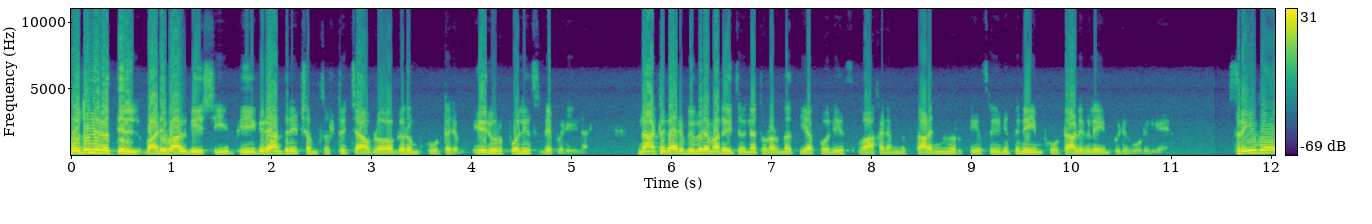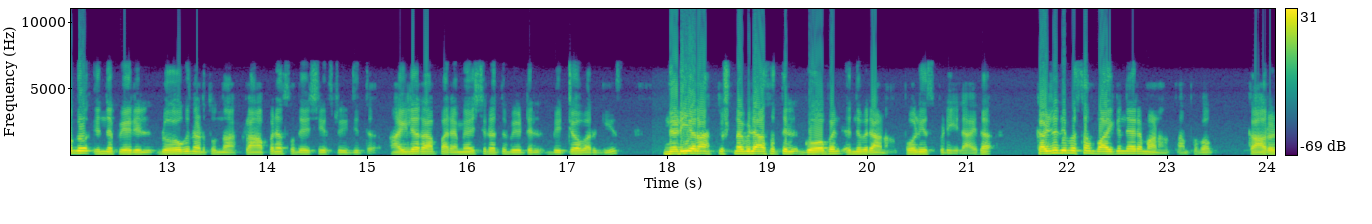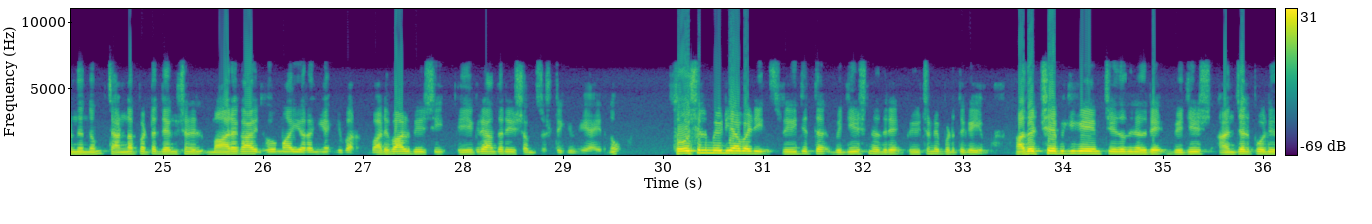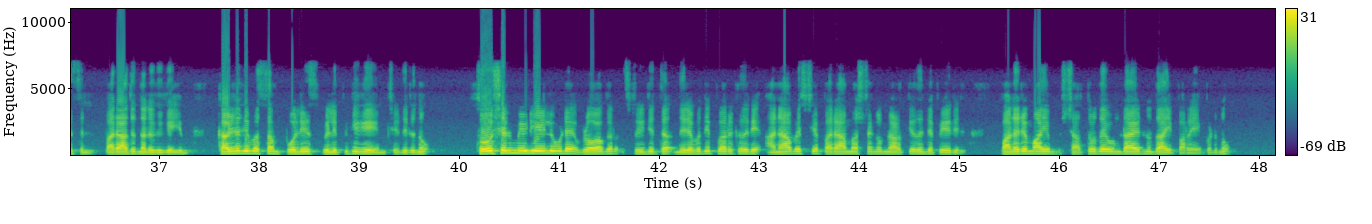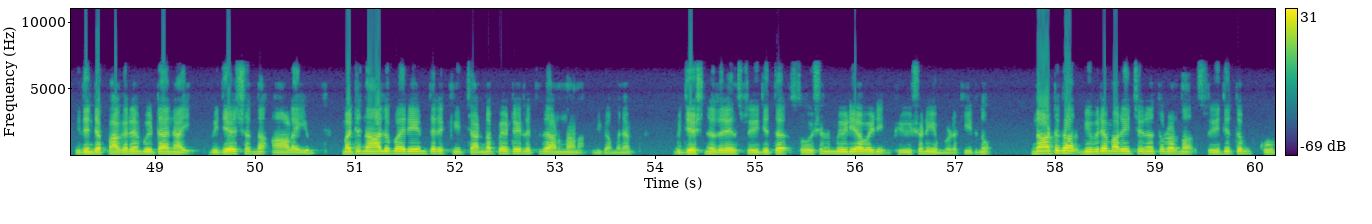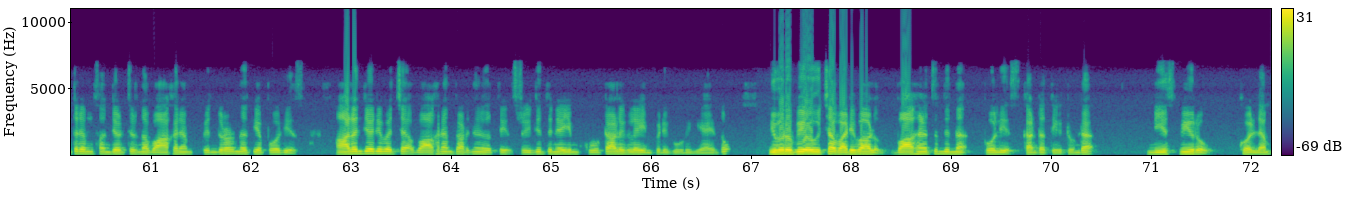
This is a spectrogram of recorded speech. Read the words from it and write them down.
പൊതുനിരത്തിൽ വടിവാൾ വീശി ഭീകരാന്തരീക്ഷം സൃഷ്ടിച്ച വ്ളോഗറും കൂട്ടരും ഏരൂർ പോലീസിന്റെ പിടിയിലായി. നാട്ടുകാർ വിവരം അറിയിച്ചതിനെ തുടർന്നെത്തിയ പോലീസ് വാഹനം തടഞ്ഞു നിർത്തി ശ്രീജിത്തിനെയും കൂട്ടാളികളെയും പിടികൂടുകയായിരുന്നു ശ്രീ വ്ളോഗ് എന്ന പേരിൽ ബ്ലോഗ് നടത്തുന്ന ക്ലാപ്പന സ്വദേശി ശ്രീജിത്ത് ഐലറ പരമേശ്വരത്ത് വീട്ടിൽ ബിറ്റോ വർഗീസ് നെടിയറ കൃഷ്ണവിലാസത്തിൽ ഗോപൻ എന്നിവരാണ് പോലീസ് പിടിയിലായത്. കഴിഞ്ഞ ദിവസം വൈകുന്നേരമാണ് സംഭവം. കാറിൽ നിന്നും ചണ്ണപ്പെട്ട ജംഗ്ഷനിൽ മാരകായുധവുമായി ഇറങ്ങിയ ഇവർ വടിവാൾ വീശി ഭീകരാന്തരീക്ഷം സൃഷ്ടിക്കുകയായിരുന്നു. സോഷ്യൽ മീഡിയ വഴി ശ്രീജിത്ത് വിജീഷിനെതിരെ ഭീഷണിപ്പെടുത്തുകയും അധിക്ഷേപിക്കുകയും ചെയ്തതിനെതിരെ വിജീഷ് അഞ്ചൽ പോലീസിൽ പരാതി നൽകുകയും കഴിഞ്ഞ ദിവസം പോലീസ് വിളിപ്പിക്കുകയും ചെയ്തിരുന്നു. സോഷ്യൽ മീഡിയയിലൂടെ വ്ളോഗർ ശ്രീജിത്ത് നിരവധി പേർക്കെതിരെ അനാവശ്യ പരാമർശങ്ങൾ നടത്തിയതിന്റെ പേരിൽ പലരുമായും ശത്രുതയുണ്ടായിരുന്നതായി പറയപ്പെടുന്നു. ഇതിന്റെ പകരം വീട്ടാനായി വിജേഷ് എന്ന ആളെയും മറ്റു നാലു പേരെയും തിരക്കി ചണ്ണപ്പേട്ടയിലെത്തിയതാണെന്നാണ് നിഗമനം. വിജേഷിനെതിരെ ശ്രീജിത്ത് സോഷ്യൽ മീഡിയ വഴി ഭീഷണിയും മുഴക്കിയിരുന്നു. നാട്ടുകാർ വിവരം അറിയിച്ചതിനെ തുടർന്ന് ശ്രീജിത്തും കൂട്ടരും സഞ്ചരിച്ചിരുന്ന വാഹനം പിന്തുടർന്നെത്തിയ പോലീസ് ആലഞ്ചേരി വെച്ച് വാഹനം തടഞ്ഞു നിർത്തി ശ്രീജിത്തിനെയും കൂട്ടാളികളെയും പിടികൂടുകയായിരുന്നു. ഇവർ ഉപയോഗിച്ച വടിവാളും വാഹനത്തിൽ നിന്ന് പോലീസ് കണ്ടെത്തിയിട്ടുണ്ട്. News bureau Kollam.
